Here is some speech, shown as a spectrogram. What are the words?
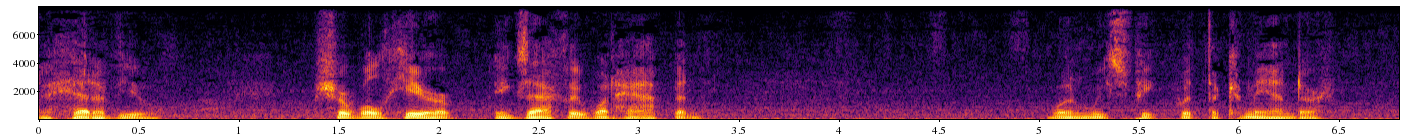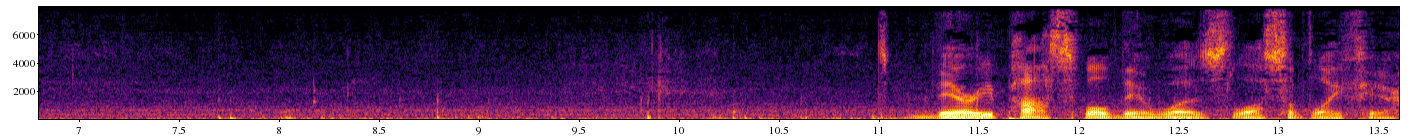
ahead of you. I'm sure we'll hear exactly what happened when we speak with the commander. It's very possible there was loss of life here.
